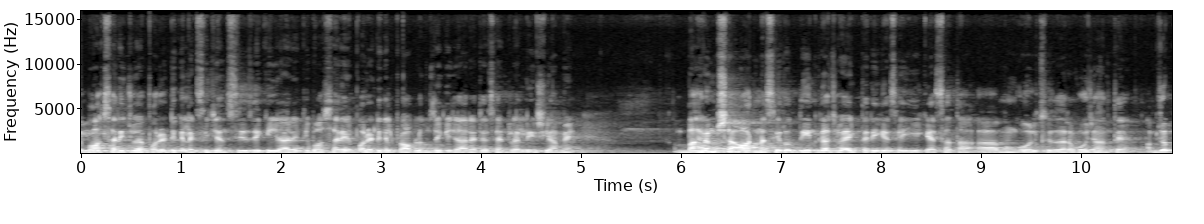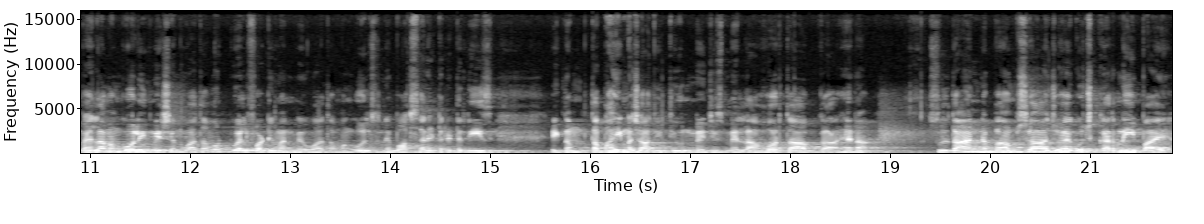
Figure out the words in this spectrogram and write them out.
बहुत सारी जो है पॉलिटिकल एक्सीजेंसीज देखी जा रही थी बहुत सारे पॉलिटिकल प्रॉब्लम्स देखे जा रहे थे सेंट्रल एशिया में। बहरमशाह और नसीरुद्दीन का जो है एक तरीके से ये कैसा था मंगोल्स की तरह वो जानते हैं। अब जो पहला मंगोल इन्वेशन हुआ था वो 1241 में हुआ था। मंगोल्स ने बहुत सारे टेरिटरीज एकदम तबाही मचा दी थी उनमें, जिसमें लाहौर था आपका, है ना? सुल्तान बहमशाह जो है कुछ कर नहीं पाए।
